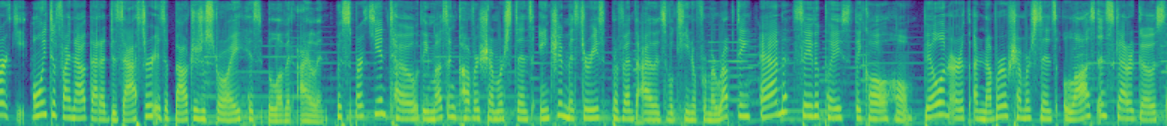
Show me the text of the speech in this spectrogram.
Sparky, only to find out that a disaster is about to destroy his beloved island. With Sparky in tow, they must uncover Shelmerston's ancient mysteries, prevent the island's volcano from erupting, and save the place they call home. They'll unearth a number of Shelmerston's lost and scattered ghosts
